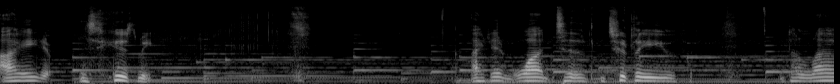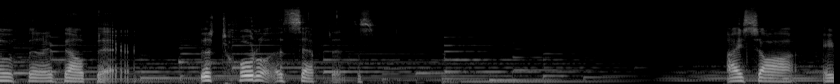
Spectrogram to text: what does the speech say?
I, excuse me, I didn't want to, to leave the love that I felt there, the total acceptance. I saw a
